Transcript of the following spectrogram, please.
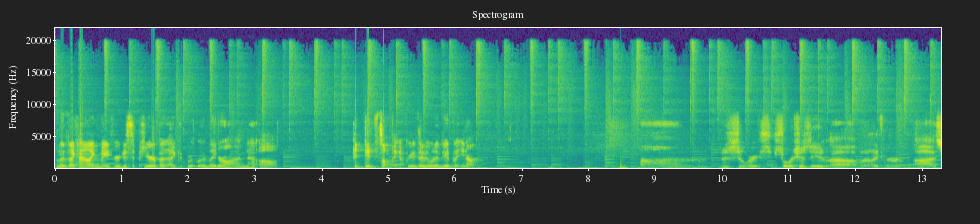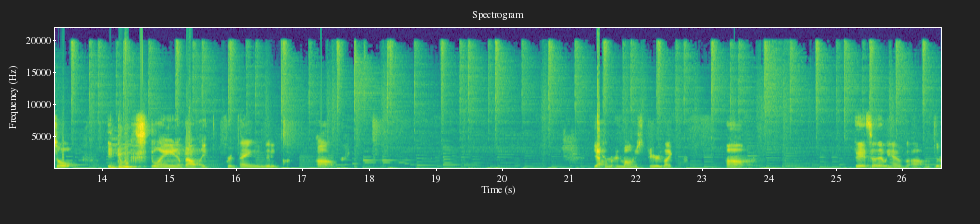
Sometimes I kind of like made her disappear, but like later on, um, I did something. I forget exactly what I did, but you know. so so let's just do uh like uh so it do explain about like different things that it, um yeah her, her mom disappeared like um okay so then we have um good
